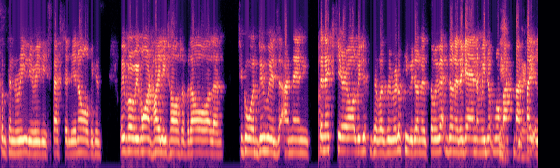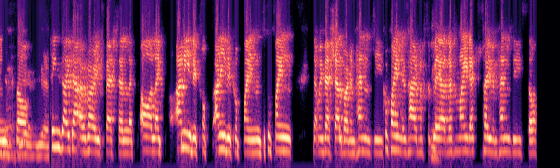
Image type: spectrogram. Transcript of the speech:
something really, really special, you know, because we were we weren't highly thought of at all. And to go and do it. And then the next year, all we listened to was we were lucky we done it. So we went and done it again and we won back to back yeah, titles. yeah, so yeah, yeah. things like that are very special. Like oh, like any of the cup, any of the cup finals, the cup final that we bet Shelburne in penalties. Cup final is hard enough to play on. Never mind extra time in penalties. So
